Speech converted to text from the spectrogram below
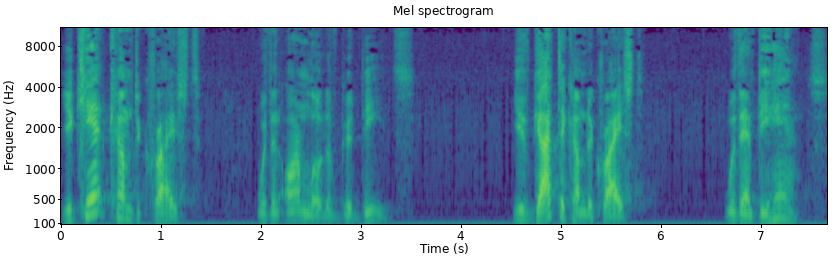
You can't come to Christ with an armload of good deeds. You've got to come to Christ with empty hands.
